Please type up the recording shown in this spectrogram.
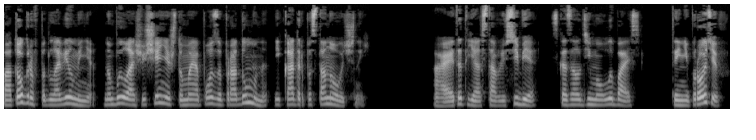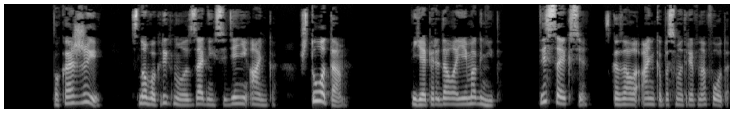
Фотограф подловил меня, но было ощущение, что моя поза продумана и кадр постановочный. «А этот я оставлю себе», — сказал Дима, улыбаясь. «Ты не против?» «Покажи!» — снова крикнула с задних сидений Анька. «Что там?» Я передала ей магнит. «Ты секси», — сказала Анька, посмотрев на фото.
